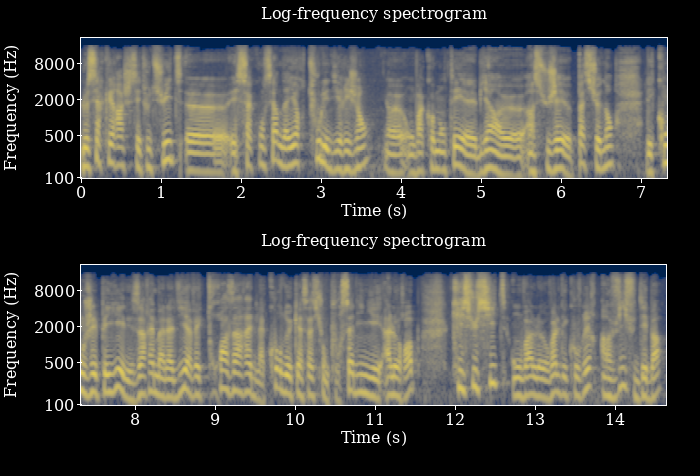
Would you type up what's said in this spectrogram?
Le cercle RH, c'est tout de suite, et ça concerne d'ailleurs tous les dirigeants. on va commenter eh bien un sujet passionnant, les congés payés et les arrêts maladie, avec trois arrêts de la Cour de cassation pour s'aligner à l'Europe, qui suscitent, on va le, on va le découvrir, un vif débat.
